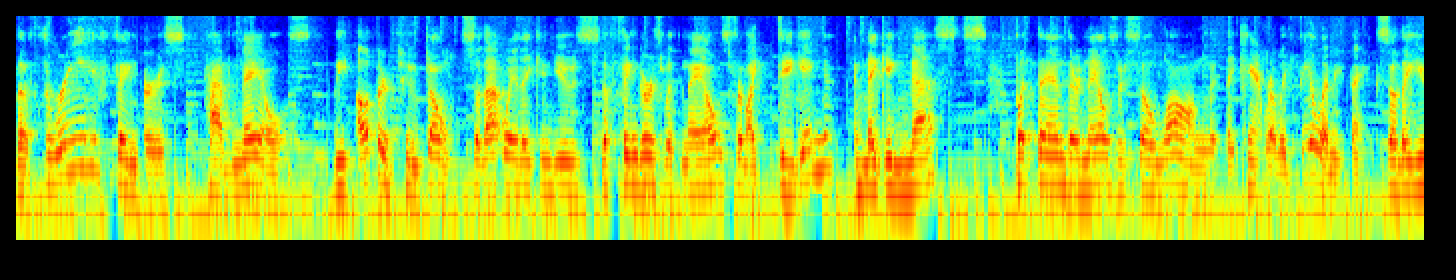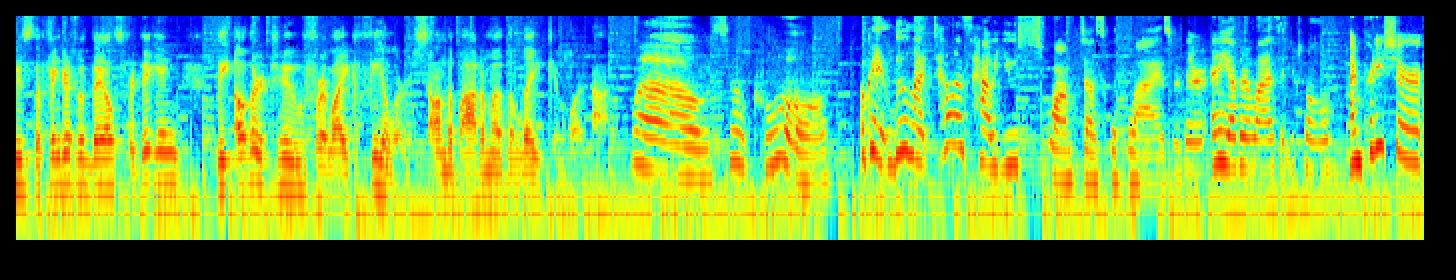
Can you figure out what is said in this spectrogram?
the three fingers have nails. The other two don't. So that way they can use the fingers with nails for like digging and making nests. But then their nails are so long that they can't really feel anything. So they use the fingers with nails for digging, the other two for like feelers on the bottom of the lake and whatnot. Whoa, so cool. Okay, Lula, tell us how you swamped us with lies. Were there any other lies that you told? I'm pretty sure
